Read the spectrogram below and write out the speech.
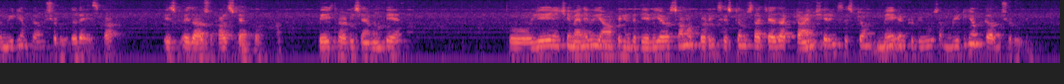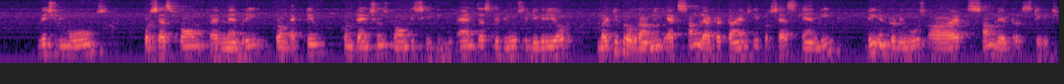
तो मीडियम टर्म शेड्यूलर है इसका इस is also called swapper page thirty seven पे है। तो ये नीचे मैंने भी यहाँ पे हिंट दे दिया और some operating system such as a time sharing system may introduce a medium term scheduling which removes process from memory from active contention from the CPU and thus reduce the degree of multi programming at some later times the process can be re introduce at some later stage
